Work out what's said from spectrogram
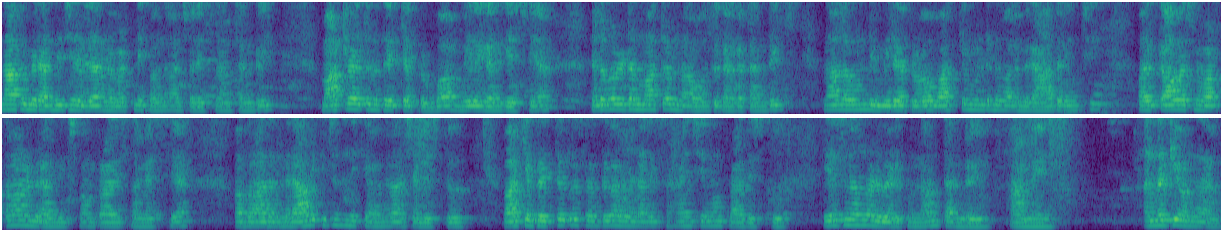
నాకు మీరు అందించే విధానాన్ని బట్టి నీకు వందనాలు చెల్లిస్తున్నాను తండ్రి. మాట్లాడుతున్నదైతే ప్రభా మీరే కనుక వేసయ్య నిలబడడం మాత్రం నా వద్దు కనుక తండ్రి. నాలో ఉండి మీరే ప్రభా వాక్యం ఉండిన వాళ్ళు మీరు ఆదరించి వారికి కావాల్సిన వర్తమానం మీరు అందించుకోమని ప్రార్థిస్తున్నాం ఎస్సయ్య మా ప్రార్థన మీరు ఆలోచించింది నీకు వందనాలు చెల్లిస్తూ వాక్యం ప్రతి ఒక్కరు శ్రద్ధగా వినడానికి సహాయం చేయమని ప్రార్థిస్తూ ఏసునామని వేడుకున్నాం తండ్రి. ఆమె అందరికీ వందనాలు.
